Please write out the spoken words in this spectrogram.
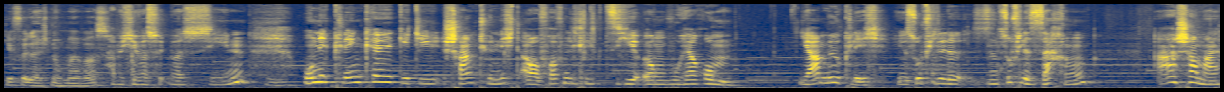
Hier vielleicht noch mal was. Habe ich hier was übersehen? Ohne Klinke geht die Schranktür nicht auf. Hoffentlich liegt sie hier irgendwo herum. Ja, möglich. Hier so viele, sind so viele Sachen. Ah, schau mal.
